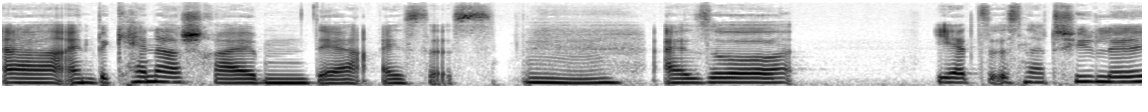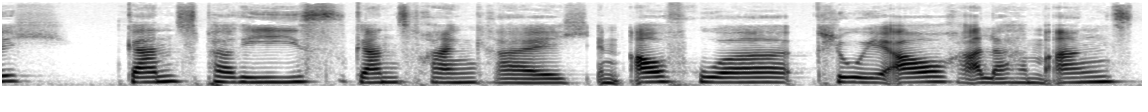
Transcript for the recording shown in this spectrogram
äh, ein Bekennerschreiben der ISIS. Mhm. Also jetzt ist natürlich ganz Paris, ganz Frankreich in Aufruhr, Chloe auch, alle haben Angst.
